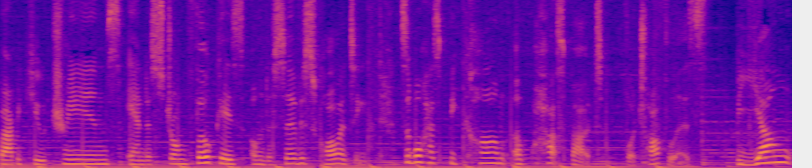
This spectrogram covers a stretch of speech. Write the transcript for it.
barbecue trains and a strong focus on the service quality. Zibo has become a hotspot for travelers. Beyond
